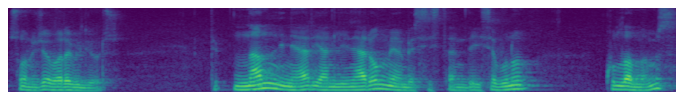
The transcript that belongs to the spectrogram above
sonuca varabiliyoruz. Non-lineer yani lineer olmayan bir sistemde ise bunu kullanmamız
